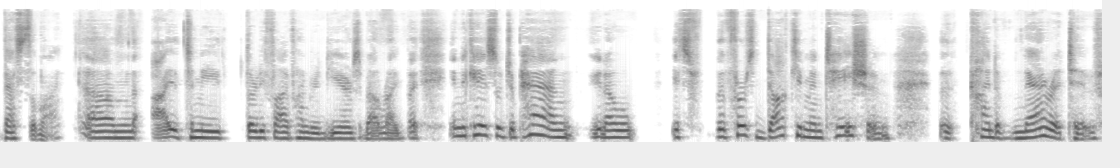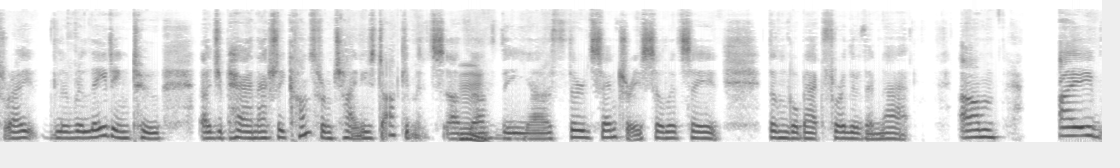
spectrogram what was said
that's the line. Um, I to me, thirty five hundred years about right. But in the case of Japan, you know, it's the first documentation, the kind of narrative, right, relating to uh, Japan actually comes from Chinese documents of, mm. of the uh, third century. So let's say it doesn't go back further than that. Um, I,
